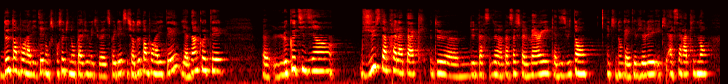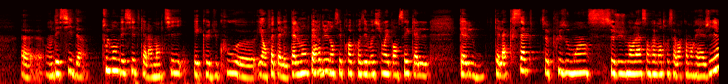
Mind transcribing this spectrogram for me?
deux temporalités. Donc, pour ceux qui n'ont pas vu mais qui veulent être spoilés. C'est sur deux temporalités. Il y a d'un côté euh, le quotidien juste après l'attaque d'une perso- d'un personnage qui s'appelle Mary, qui a 18 ans et qui donc a été violée et qui assez rapidement, euh, on décide, tout le monde décide qu'elle a menti et que du coup, euh, et en fait, elle est tellement perdue dans ses propres émotions et pensées qu'elle qu'elle qu'elle accepte plus ou moins ce jugement-là sans vraiment trop savoir comment réagir.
